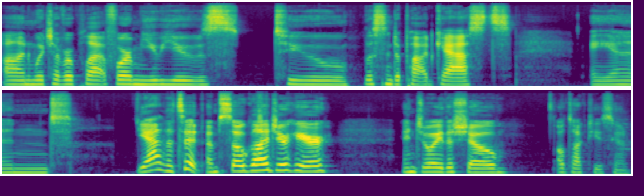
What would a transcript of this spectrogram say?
on whichever platform you use to listen to podcasts. And yeah, that's it. I'm so glad you're here. Enjoy the show. I'll talk to you soon.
